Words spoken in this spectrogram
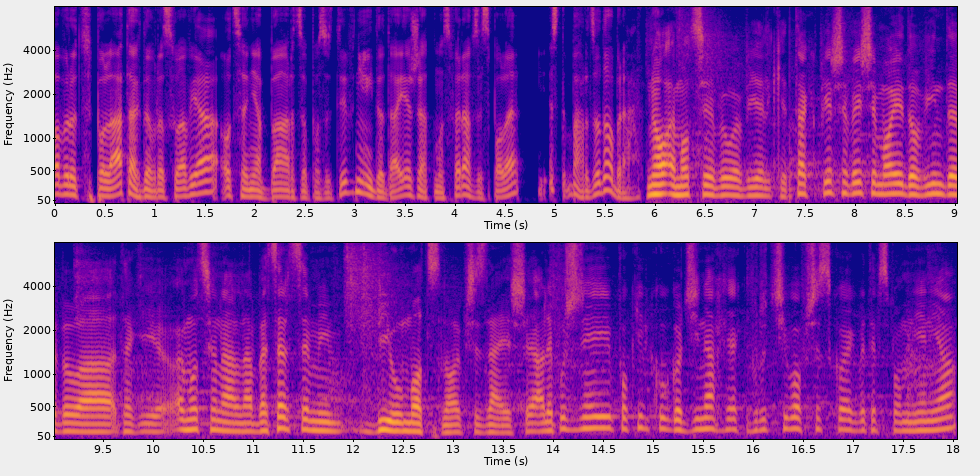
Powrót po latach do Wrocławia ocenia bardzo pozytywnie i dodaje, że atmosfera w zespole jest bardzo dobra. No, emocje były wielkie. Tak, pierwsze wejście moje do windy była taki emocjonalna, bez serce mi bił mocno, przyznaję się, ale później po kilku godzinach, jak wróciło wszystko, jakby te wspomnienia,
